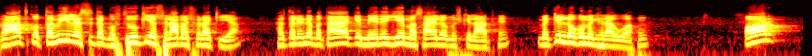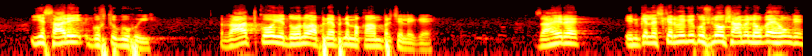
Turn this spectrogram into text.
رات کو طویل عرصے تک گفتگو کی اور صلاح مشورہ کیا۔ حضرت علی نے بتایا کہ میرے یہ مسائل اور مشکلات ہیں۔ میں کن لوگوں میں گھرا ہوا ہوں؟ اور یہ ساری گفتگو ہوئی۔ رات کو یہ دونوں اپنے اپنے مقام پر چلے گئے۔ ظاہر ہے، ان کے لشکر میں بھی کچھ لوگ شامل ہو گئے ہوں گے۔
